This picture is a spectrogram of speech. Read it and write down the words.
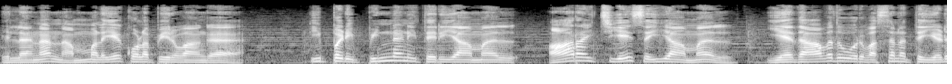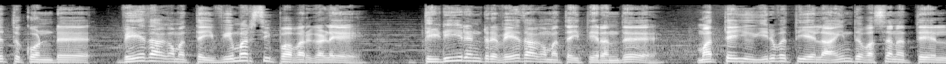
இல்லைன்னா நம்மளையே குழப்பிடுவாங்க. இப்படி பின்னணி தெரியாமல் ஆராய்ச்சியே செய்யாமல் ஏதாவது ஒரு வசனத்தை எடுத்துக்கொண்டு வேதாகமத்தை விமர்சிப்பவர்களே திடீரென்று வேதாகமத்தை திறந்து மத்தேயு இருபத்தி ஏழு ஐந்து வசனத்தில்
